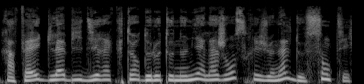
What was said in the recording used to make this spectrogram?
Raphaël Glabi, directeur de l'autonomie à l'Agence régionale de santé.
